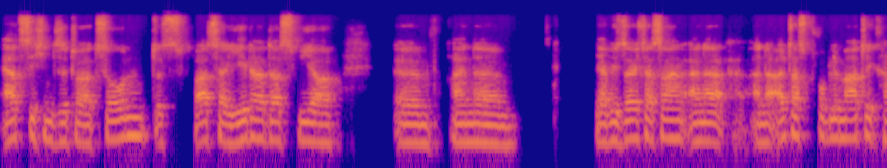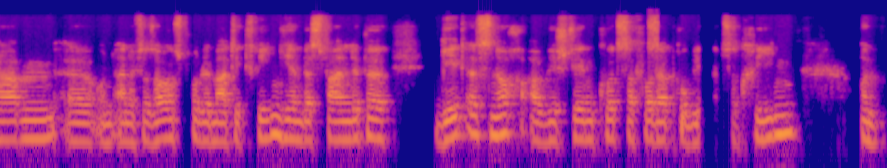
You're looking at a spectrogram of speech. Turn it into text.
ärztlichen Situation. Das weiß ja jeder, dass wir äh, eine, ja, wie soll ich das sagen, eine, eine Altersproblematik haben äh, und eine Versorgungsproblematik kriegen. Hier in Westfalen-Lippe geht es noch, aber wir stehen kurz davor, da Probleme zu kriegen. Und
